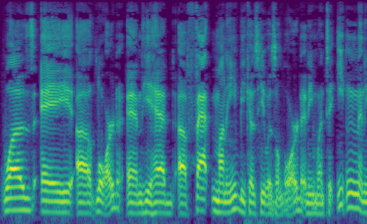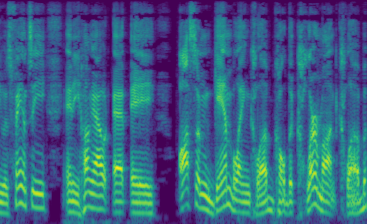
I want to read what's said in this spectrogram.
was a, uh, lord and he had, uh, fat money because he was a lord and he went to Eton and he was fancy and he hung out at a awesome gambling club called the Clermont Club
